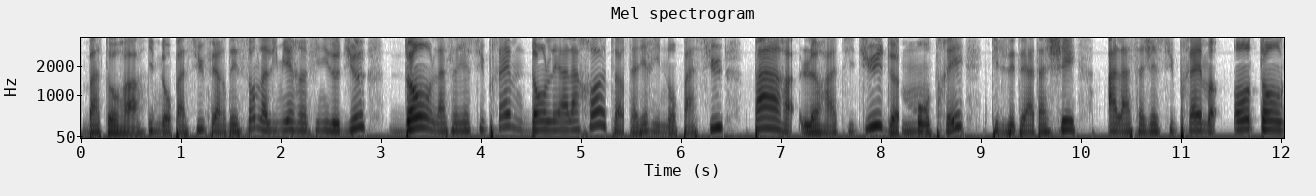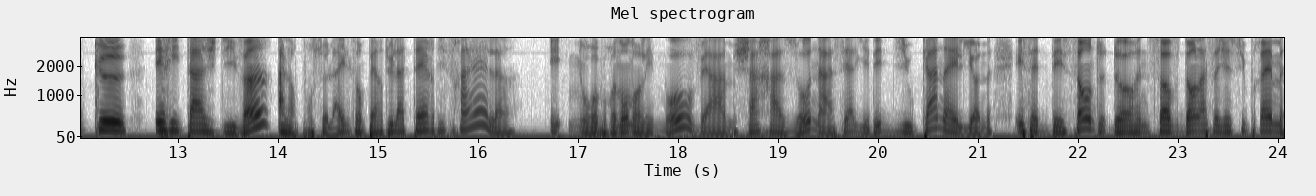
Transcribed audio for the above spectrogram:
Batora. Ils n'ont pas su faire descendre la lumière infinie de Dieu dans la sagesse suprême, dans les halachot. C'est-à-dire ils n'ont pas su, par leur attitude, montrer qu'ils étaient attachés à la sagesse suprême en tant que héritage divin, alors pour cela ils ont perdu la terre d'Israël. Et nous reprenons dans les mots. Et cette descente de Horensov dans la sagesse suprême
